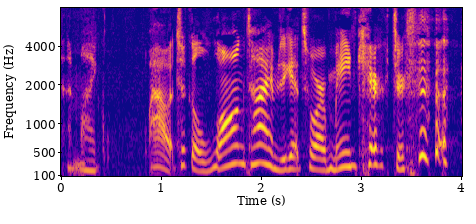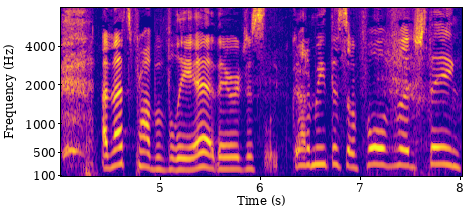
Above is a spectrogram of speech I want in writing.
and I'm like, wow, it took a long time to get to our main character. and that's probably it. They were just like, "Got to make this a full fledged thing."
